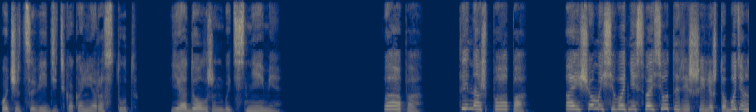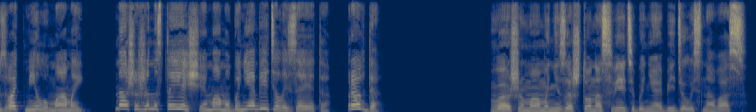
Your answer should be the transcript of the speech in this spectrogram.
Хочется видеть, как они растут. Я должен быть с ними. «Папа, ты наш папа. А еще мы сегодня с Васютой решили, что будем звать Милу мамой. Наша же настоящая мама бы не обиделась за это, правда?» «Ваша мама ни за что на свете бы не обиделась на вас.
